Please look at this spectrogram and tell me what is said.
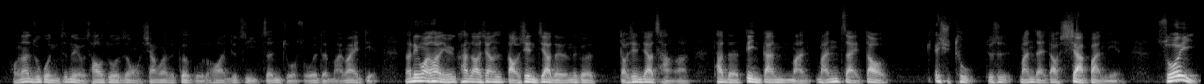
哦，那如果你真的有操作这种相关的个股的话，你就自己斟酌所谓的买卖点。那另外的话，你会看到像是导线架的那个导线架厂啊，它的订单满满载到。H two 就是满载到下半年，所以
